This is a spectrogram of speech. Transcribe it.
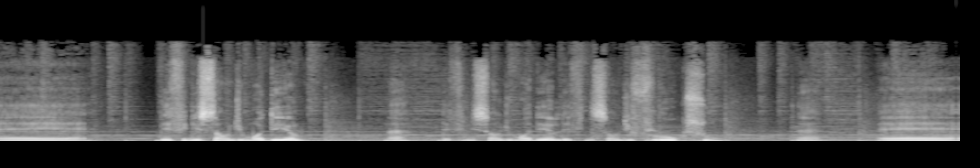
É, definição de modelo, né? definição de modelo, definição de fluxo, né? É,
